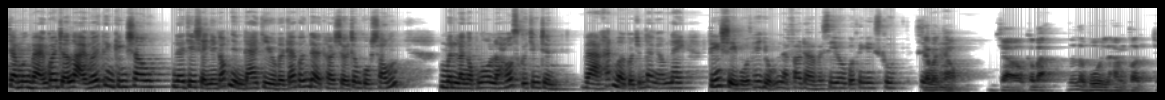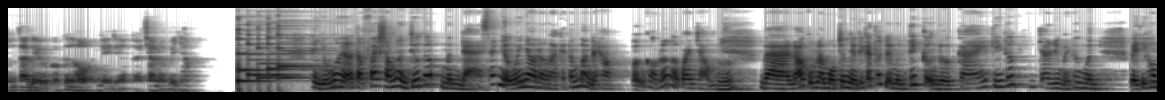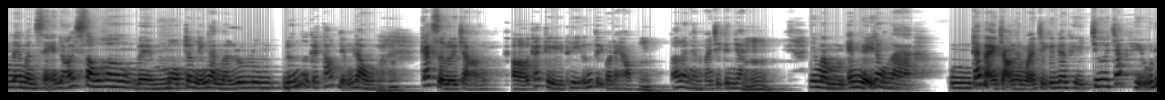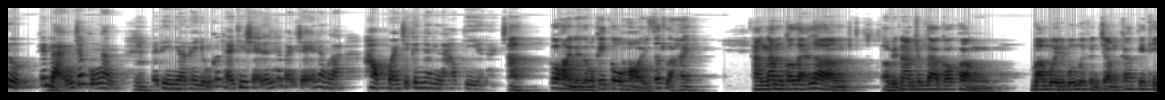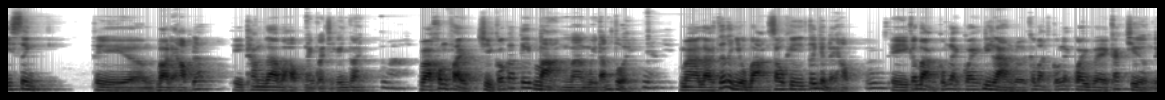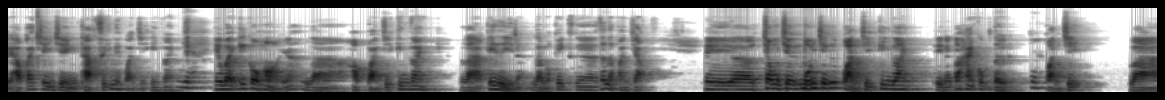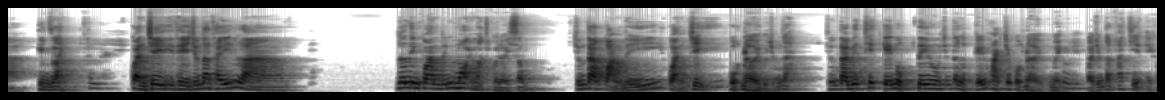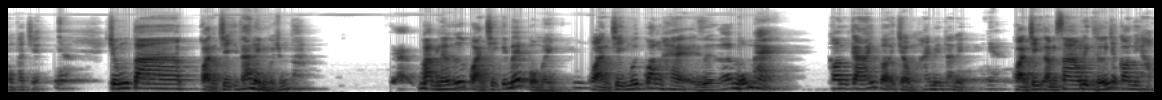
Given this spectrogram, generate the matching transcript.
Chào mừng bạn quay trở lại với Thinking Show, nơi chia sẻ những góc nhìn đa chiều về các vấn đề thời sự trong cuộc sống. Mình là Ngọc Ngô là host của chương trình và khách mời của chúng ta ngày hôm nay, tiến sĩ Vũ Thế Dũng là founder và CEO của Thinking School. Xin chào bạn Ngọc, chào các bạn. Rất là vui là hàng tuần chúng ta đều có cơ hội để được uh, trao đổi với nhau. Thầy Dũng ơi, ở tập phát sóng lần trước á, mình đã xác nhận với nhau rằng là cái tấm bằng đại học vẫn còn rất là quan trọng ừ. và đó cũng là một trong những cái cách thức để mình tiếp cận được cái kiến thức cho riêng bản thân mình. Vậy thì hôm nay mình sẽ nói sâu hơn về một trong những ngành mà luôn luôn đứng ở cái top dẫn đầu ừ. các sự lựa chọn ở các kỳ thi ứng tuyển vào đại học ừ. đó là ngành quản trị kinh doanh ừ. nhưng mà em nghĩ rằng là các bạn chọn ngành quản trị kinh doanh thì chưa chắc hiểu được cái ừ. bản chất của ngành ừ. vậy thì nhờ thầy Dũng có thể chia sẻ đến các bạn trẻ rằng là học quản trị kinh doanh là học gì hả thầy à câu hỏi này là một cái câu hỏi rất là hay hàng năm có lẽ là ở Việt Nam chúng ta có khoảng 30 đến 40 phần trăm các cái thí sinh thì ờ, vào đại học đó thì tham gia vào học ngành quản trị kinh doanh wow. và không phải chỉ có các cái bạn mà 18 tuổi yeah. Dạ. mà là rất là nhiều bạn sau khi tốt nghiệp đại học ừ. thì các bạn cũng lại quay đi làm rồi các bạn cũng lại quay về các trường để học các chương trình thạc sĩ về quản trị kinh doanh yeah. Dạ. như vậy cái câu hỏi á, là học quản trị kinh doanh là cái gì đó là một cái ờ, rất là quan trọng thì uh, trong chữ bốn chữ quản trị kinh doanh thì nó có hai cụm từ yeah. Dạ. quản trị và kinh doanh okay. quản trị thì chúng ta thấy là rất liên quan đến mọi mặt của đời sống chúng ta quản lý quản trị cuộc đời của chúng ta chúng ta biết thiết kế mục tiêu chúng ta lập kế hoạch cho cuộc đời của mình ừ. và chúng ta phát triển hay không phát triển yeah. chúng ta quản trị gia đình của chúng ta bạn nữ quản trị cái bếp của mình ừ. quản trị mối quan hệ giữa bố mẹ con cái vợ chồng hai bên gia đình yeah. quản trị làm sao định hướng cho con đi học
